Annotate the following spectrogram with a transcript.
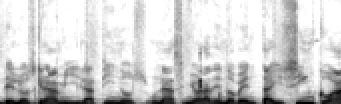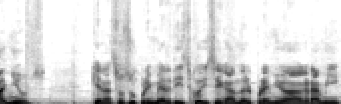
de los Grammy latinos, una señora de 95 años que lanzó su primer disco y se ganó el premio a Grammy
